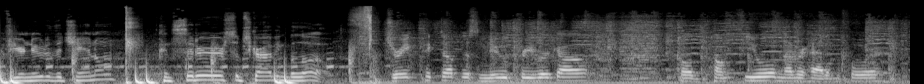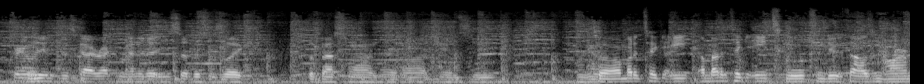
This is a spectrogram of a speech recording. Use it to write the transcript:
If you're new to the channel, consider subscribing below. Drake picked up this new pre-workout called Pump Fuel. Never had it before. Apparently, this guy recommended it. He said this is like the best one right now at GNC. So I'm about to take eight. I'm about to take eight scoops and do a thousand arm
